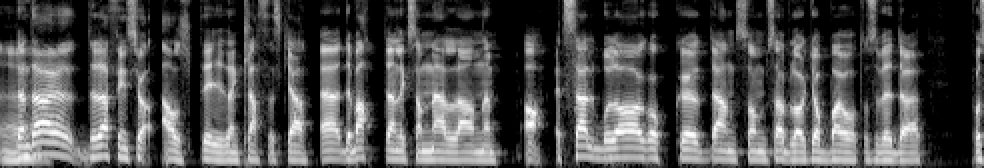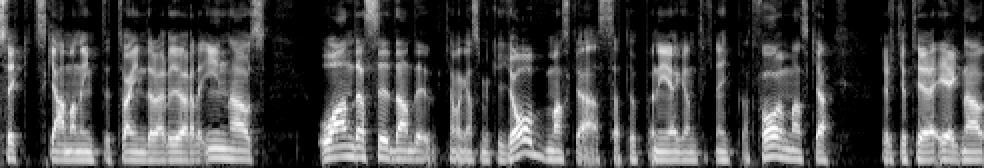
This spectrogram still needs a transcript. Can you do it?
Eh. Den där, det där finns ju alltid i den klassiska eh, debatten liksom mellan ja, ett säljbolag och eh, den som säljbolaget jobbar åt och så vidare. På sikt ska man inte ta in det där och göra det inhouse. Å andra sidan, det kan vara ganska mycket jobb. Man ska sätta upp en egen teknikplattform. Man ska rekrytera egna,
